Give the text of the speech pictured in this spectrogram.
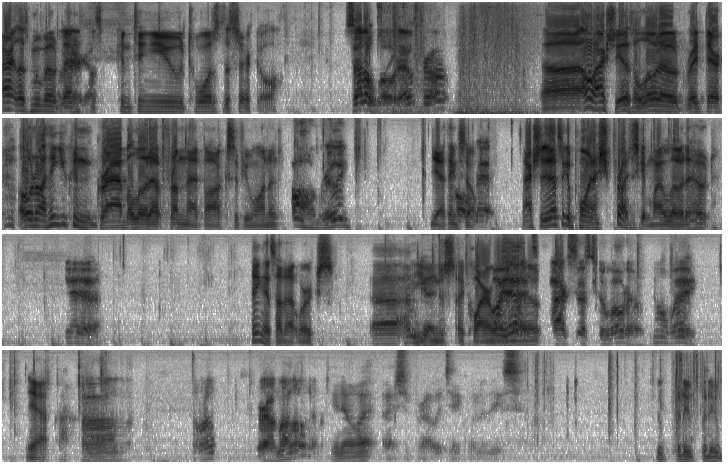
All right, let's move out Oh, there then. Let's continue towards the circle. Is that a loadout drop? Uh, oh, actually, yeah, there's a loadout right there. Oh no, I think you can grab a loadout from that box if you wanted. Oh, really? Yeah, I think oh, so. man. Actually, that's a good point. I should probably just get my loadout. Yeah. I think that's how that works. Uh, I'm you good. can just acquire Oh, one yeah. loadout. It's access to loadout. No way. Yeah. Uh, well, grab my loadout. You know what? I should probably take one of these. Boop-a-doop-a-doop.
